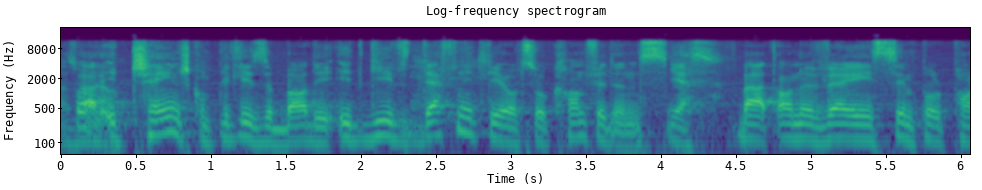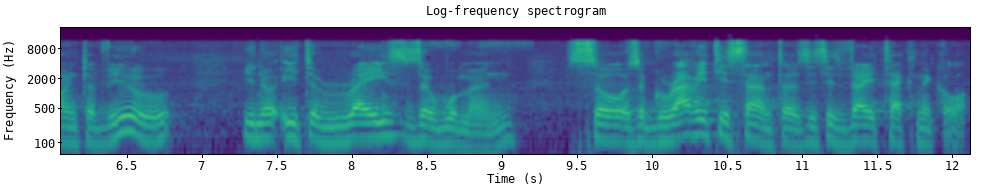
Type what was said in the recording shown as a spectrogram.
as well? Well, it changed completely the body. It gives definitely also confidence. Yes. But on a very simple point of view, you know, it raises the woman. So the gravity center, this is very technical.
